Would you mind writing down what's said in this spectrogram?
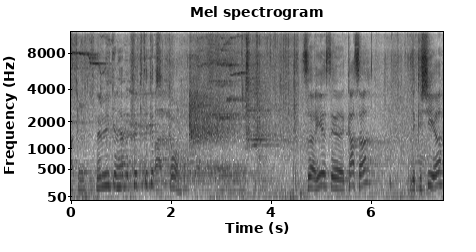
Okay. Maybe we can have a quick ticket. Come on. So here's the casa, the cashier,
